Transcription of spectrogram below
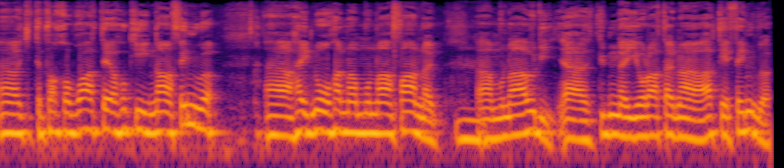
ā, ki te whakawātea hoki i ngā whenua, hei nōhana mō nā whānau, mō nā uri, ki runga i ō rātou nā ake whenua.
